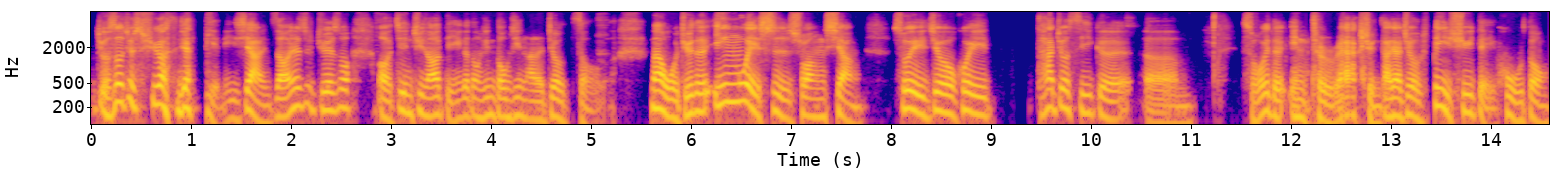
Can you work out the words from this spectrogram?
有时候就需要人家点一下，你知道，就是觉得说哦进去然后点一个东西，东西拿了就走了。那我觉得因为是双向，所以就会它就是一个呃。所谓的 interaction，大家就必须得互动。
